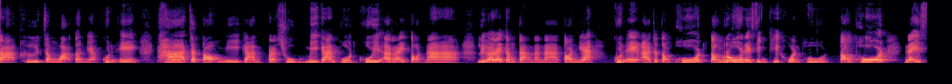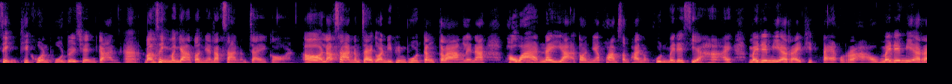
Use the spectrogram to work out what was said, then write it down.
ตะคือจังหวะตอนเนี้ยคุณเอง ถ้าจะต้องมีการประชุม มีการพูดคุยอะไรต่อหน้า หรืออะไรต่างๆ นานาตอนเนี้ย คุณเองอาจจะต้องพูด ต้องรู้ในสิ่งที่ควรพูด ต้องพูดในสิ่งที่ควรพูดด้วยเช่นกันอะบางสิ่งบางอย่างตอนนี้รักษาน้ำใจก่อนเออรักษาน้ำใจก่อนนี้พิมพ์พูดกลางๆเลยนะ เพราะว่าในยยะตอนนี้ความสัมพันธ์ของคุณไม่ได้เสียหาย ไม่ได้มีอะไรที่แตกร้าว ไม่ได้มีอะไร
